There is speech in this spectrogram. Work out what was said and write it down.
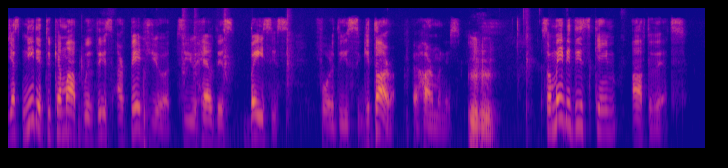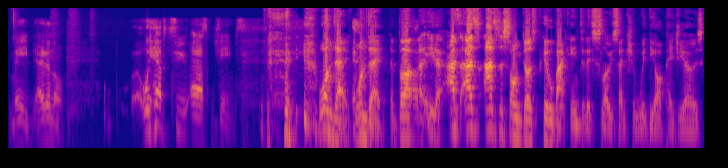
just needed to come up with this arpeggio to have this basis for these guitar harmonies. Mhm. so maybe this came after that. Maybe I don't know we have to ask James one day, one day. But One uh, day, you know, as as as the song does peel back into this slow section with the arpeggios,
